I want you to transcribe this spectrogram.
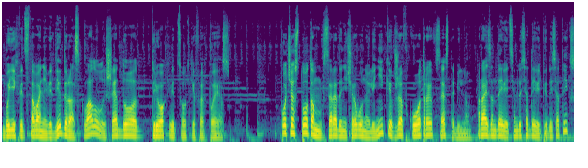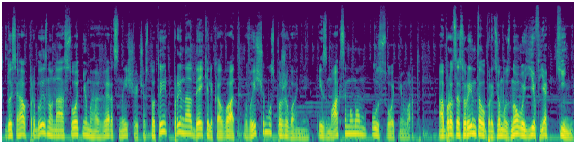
бо їх відставання від лідера склало лише до 3% FPS. По частотам всередині червоної лінійки вже вкотре все стабільно. Ryzen 9 7950X досягав приблизно на сотню МГц нижчої частоти при на декілька Вт вищому споживанні із максимумом у сотню Вт. А процесор Intel при цьому знову їв як кінь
